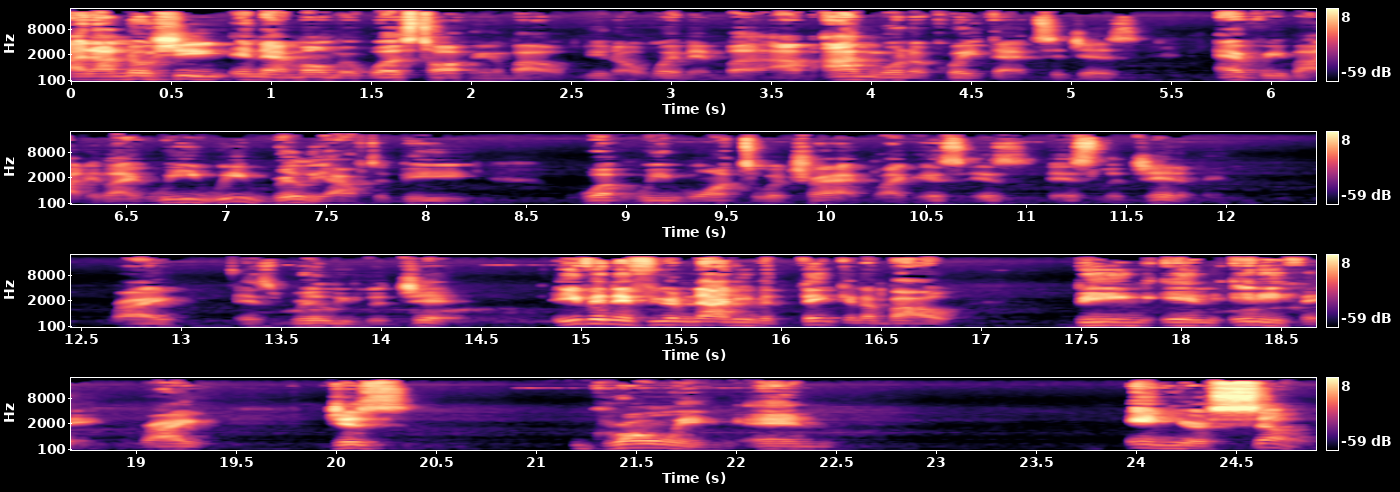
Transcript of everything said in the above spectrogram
and I know she in that moment was talking about you know women, but I'm, I'm going to equate that to just everybody. Like, we we really have to be what we want to attract. Like, it's it's it's legitimate, right? It's really legit. Even if you're not even thinking about being in anything, right? Just growing and in yourself,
